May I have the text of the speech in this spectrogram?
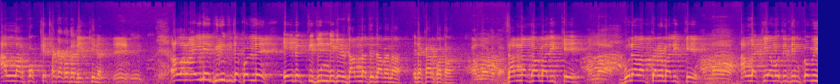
আল্লাহর পক্ষে থাকা কথা ঠিক কিনা? আল্লাহর আইনের বিরোধিতা করলে এই ব্যক্তি জিন্দিগির জান্নাতে যাবে না। এটা কার কথা? জান্নাত দেওয়ার মালিককে আল্লাহ। গুনা মাফ করার মালিককে। আল্লাহ। আল্লাহ কিয়ামতের দিন কবি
